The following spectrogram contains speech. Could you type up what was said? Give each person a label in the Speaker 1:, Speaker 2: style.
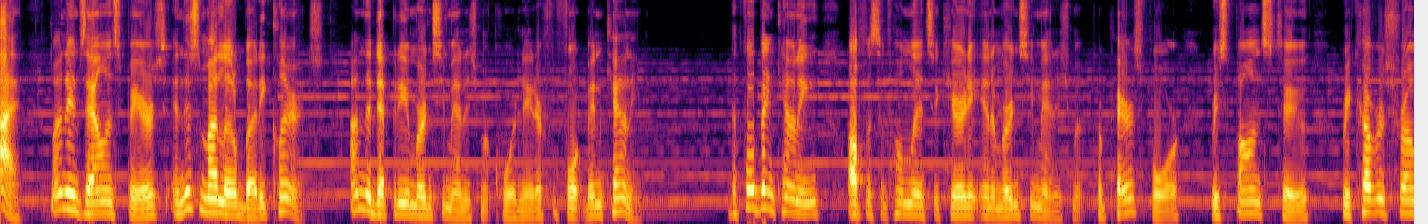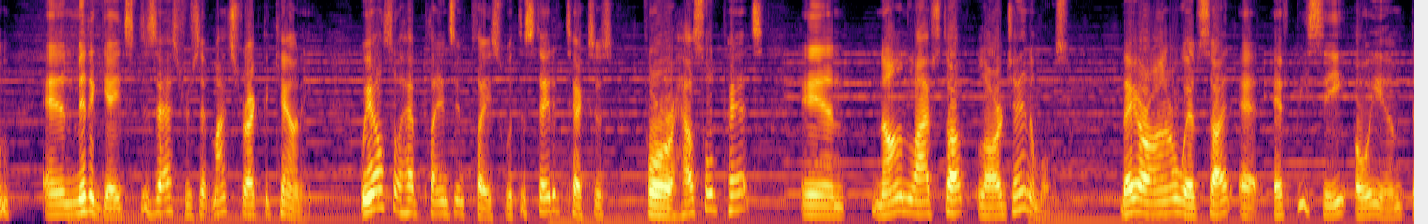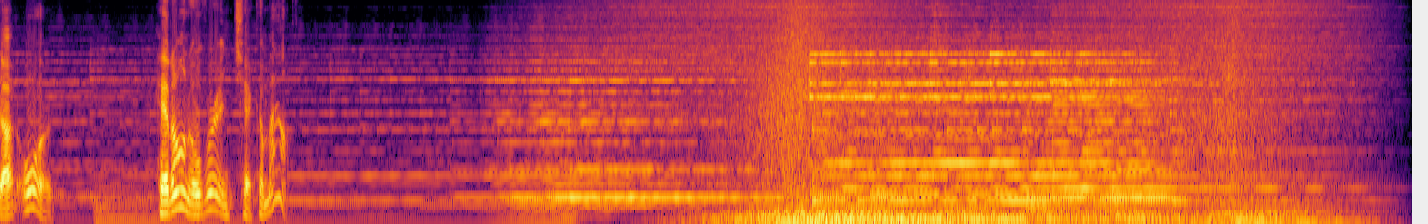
Speaker 1: Hi, my name's Alan Spears, and this is my little buddy Clarence. I'm the Deputy Emergency Management Coordinator for Fort Bend County. The Fort Bend County Office of Homeland Security and Emergency Management prepares for, responds to, recovers from, and mitigates disasters that might strike the county. We also have plans in place with the state of Texas for household pets and non-livestock large animals. They are on our website at fbcoem.org. Head on over and check them out.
